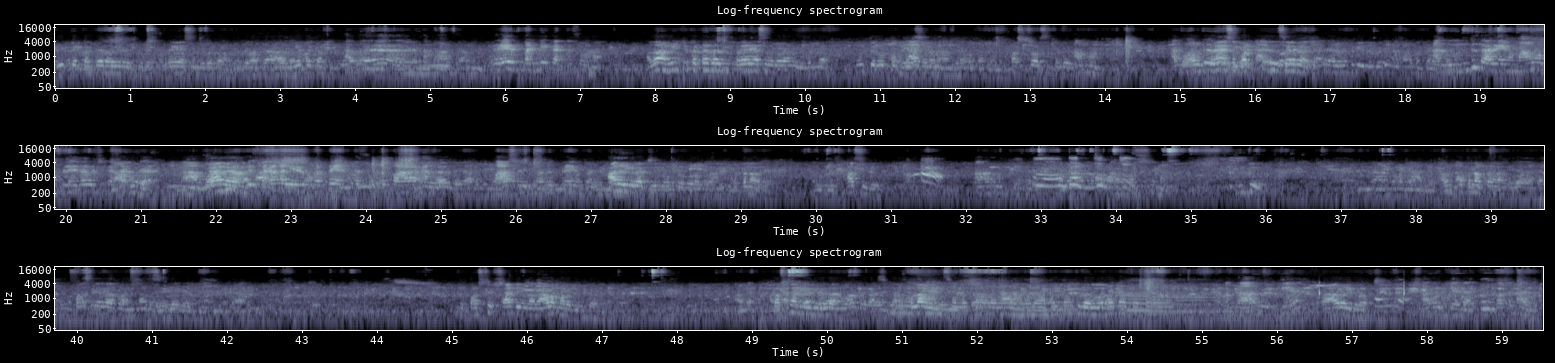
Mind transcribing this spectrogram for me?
வீட்டை கட்டேராக பிரயாசம் இருக்குதா? வீட்டை கட்ட அது நம்ம ப்ரேயர் பண்ணி கட்ட சொன்னோம். அதான் வீட்டு கட்டறது பிரயாசம் நூற்றி இருபத்தொம்பது ஃபஸ்ட் வருஷத்துல ஆமா. அது இந்துக்காரன் எங்க மாமா பிள்ளை தான் வச்சு கட்டாங்க யாரு? கடகால் எடுக்கிறப்ப என்கிட்ட சொல்லுப்பா நாங்க வந்து ஆசிரியர். இந்து அவன் பக்கத்தில் இருப்பான் பக்கத்துலேயே தான் இருப்பான் இந்த ஃபஸ்ட்டு ஸ்டார்டிங் நான் ஆலமரம் இருப்பாங்க பஸ் ஸ்டாண்ட் ஃபுல்லாக சில ஆரோக்கியம்.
